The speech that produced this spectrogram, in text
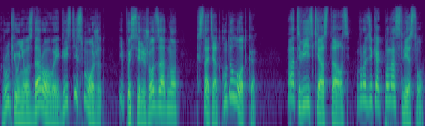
руки у него здоровые, грести сможет. И постережет заодно. Кстати, откуда лодка? От Витьки осталась, вроде как по наследству,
